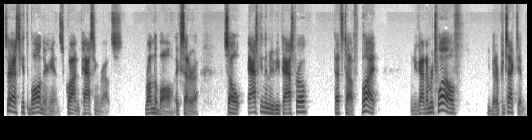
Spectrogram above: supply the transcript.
So they're asked to get the ball in their hands, go out in passing routes, run the ball, etc. So asking them to be pass pro, that's tough. But when you got number 12, you better protect him.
